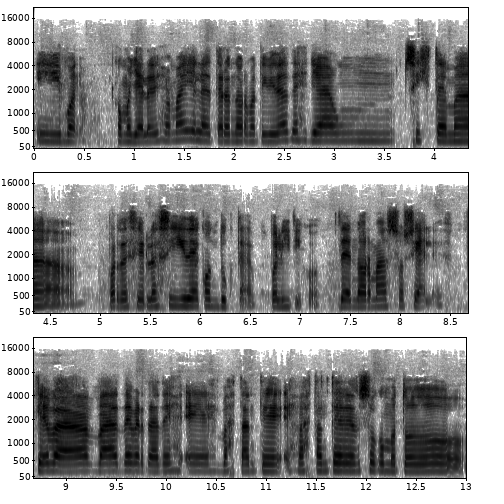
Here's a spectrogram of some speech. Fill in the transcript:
Y bueno, como ya lo dijo Maya, la heteronormatividad es ya un sistema, por decirlo así, de conducta político, de normas sociales, que va, va de verdad es, es bastante, es bastante denso como todo,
